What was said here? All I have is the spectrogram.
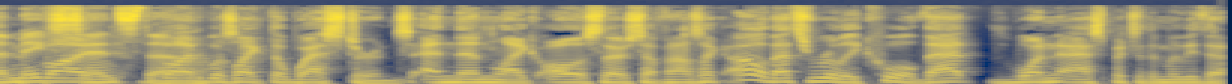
That makes Bud, sense, though. Bud was like the westerns, and then like all this other stuff. And I was like, oh, that's really cool. That one aspect of the movie that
